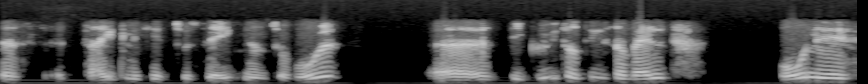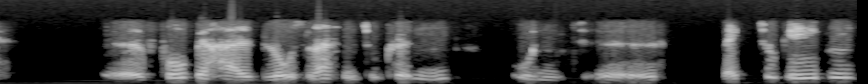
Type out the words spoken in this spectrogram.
das Zeitliche zu segnen, sowohl äh, die Güter dieser Welt ohne äh, Vorbehalt loslassen zu können und äh, wegzugeben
